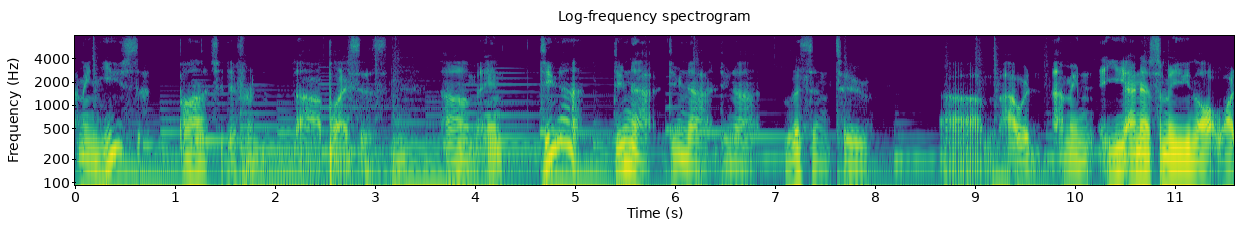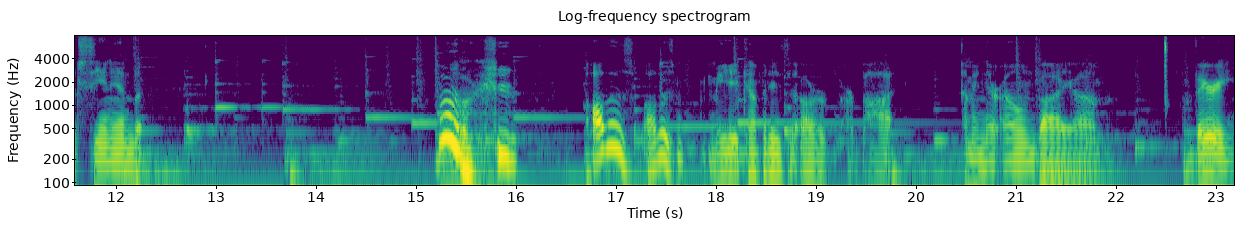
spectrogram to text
I mean, use a bunch of different uh, places, um, and do not, do not, do not, do not listen to. Um, I would. I mean, you, I know some of you watch CNN, but oh shoot, all those all those media companies are are bought. I mean, they're owned by um, very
